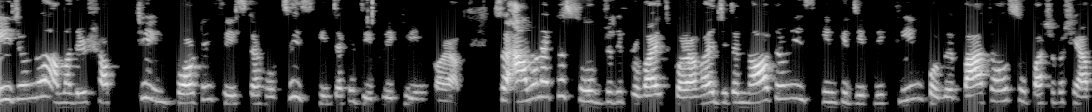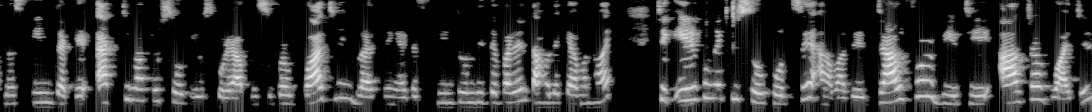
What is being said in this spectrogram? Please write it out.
এই জন্য আমাদের সবচেয়ে ইম্পর্টেন্ট ফেসটা হচ্ছে স্কিনটাকে ডিপলি ক্লিন করা। সো এমন একটা সোপ যদি প্রোভাইড করা হয়, যেটা নট অনলি স্কিনকে ডিপলি ক্লিন করবে বাট অলসো পাশাপাশি আপনার স্কিনটাকে একটি মাত্র সোপ ইউজ করে আপনি সুপার হোয়াইটেনিং ব্রাইটনিং একটা স্কিন টোন দিতে পারেন, তাহলে কেমন হয়? ঠিক এরকম একটি সোপ হচ্ছে আমাদের ডালফোর বিউটি আলট্রা হোয়াইটের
